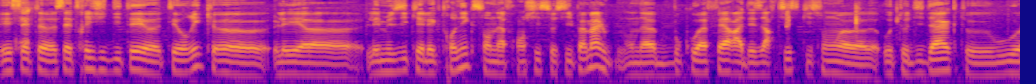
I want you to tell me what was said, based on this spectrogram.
Et cette, cette rigidité euh, théorique, euh, les, euh, les musiques électroniques s'en affranchissent aussi pas mal. On a beaucoup affaire à des artistes qui sont autodidactes ou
